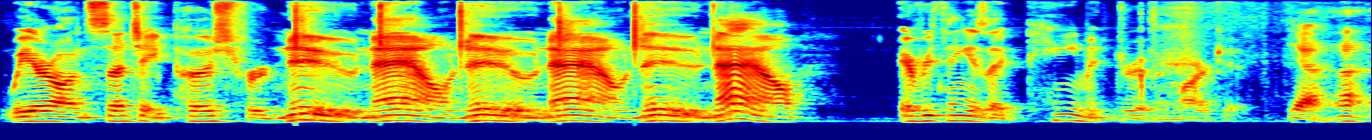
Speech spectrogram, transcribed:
We are on such a push for new, now, new, now, new, now. everything is a payment driven market. Yeah. uh,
